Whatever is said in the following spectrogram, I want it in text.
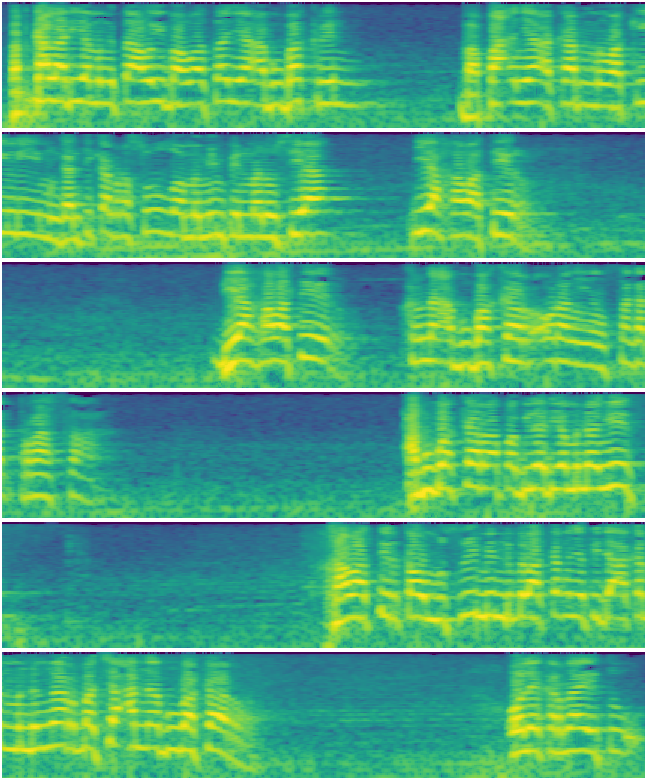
tatkala dia mengetahui bahwasanya Abu Bakrin bapaknya akan mewakili menggantikan Rasulullah memimpin manusia, dia khawatir. Dia khawatir karena Abu Bakar orang yang sangat perasa. Abu Bakar apabila dia menangis, khawatir kaum muslimin di belakangnya tidak akan mendengar bacaan Abu Bakar. Oleh karena itu,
